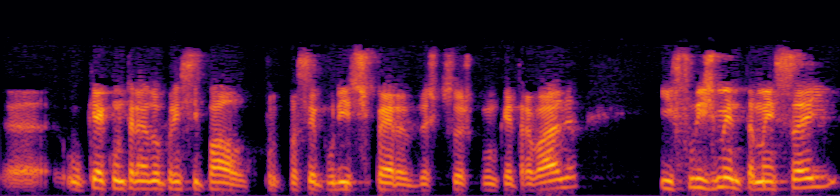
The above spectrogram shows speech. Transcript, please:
uh, o que é que um treinador principal, porque passei por isso, espera das pessoas com quem trabalha, e felizmente também sei,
